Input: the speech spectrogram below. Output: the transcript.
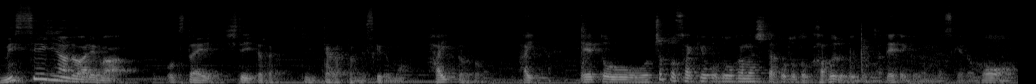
メッセージなどあればお伝えしていただきたかったんですけどもはい。どうぞ。はいえーと、ちょっと先ほどお話したこととかぶる部分が出てくるんですけども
